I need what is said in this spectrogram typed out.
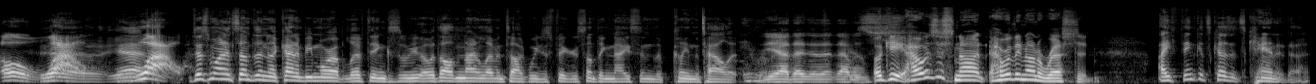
Oh wow! yeah. Wow! Just wanted something to kind of be more uplifting because with all the 9/11 talk, we just figured something nice and to clean the palate. Yeah, that that, that was Okay, how is this not? How are they not arrested? I think it's because it's Canada,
